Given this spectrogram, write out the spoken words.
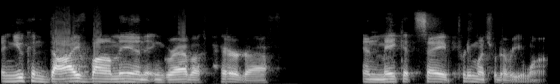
and you can dive bomb in and grab a paragraph and make it say pretty much whatever you want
